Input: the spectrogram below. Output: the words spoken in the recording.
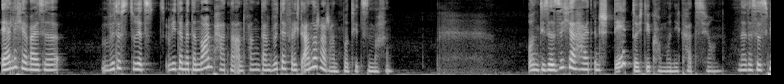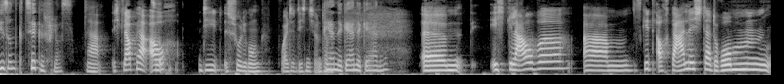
ehrlicherweise würdest du jetzt wieder mit einem neuen Partner anfangen, dann wird er vielleicht andere Randnotizen machen. Und diese Sicherheit entsteht durch die Kommunikation. Ne, das ist wie so ein Zirkelschluss. Ja, ich glaube ja auch, so. Die, Entschuldigung, wollte dich nicht unterbrechen. Gerne, gerne, gerne. Ähm, ich glaube, ähm, es geht auch gar nicht darum,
